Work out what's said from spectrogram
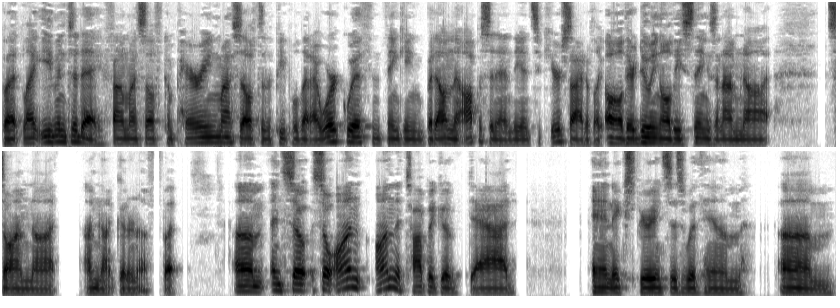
But like even today, found myself comparing myself to the people that I work with and thinking, but on the opposite end, the insecure side of like, oh, they're doing all these things and I'm not. So I'm not, I'm not good enough. But, um, and so, so on, on the topic of dad, and experiences with him. Um,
